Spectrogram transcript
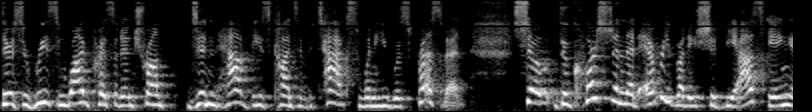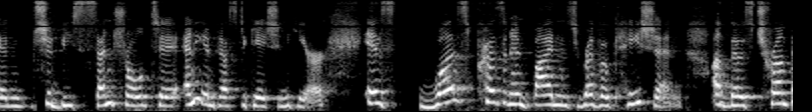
There's a reason why President Trump didn't have these kinds of attacks when he was president. So the question that everybody should be asking and should be central to any investigation here is was President Biden's revocation of those Trump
